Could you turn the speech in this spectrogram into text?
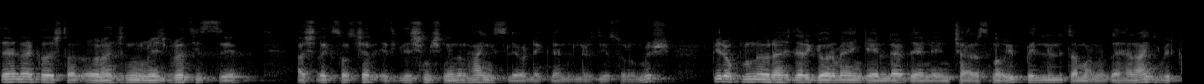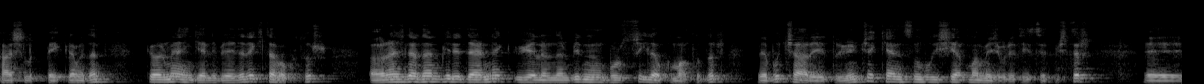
Değerli arkadaşlar, öğrencinin mecburiyet hissi aşağıdaki sosyal etkileşim biçimlerinden hangisiyle örneklendirilir diye sorulmuş. Bir okulun öğrencileri Görme Engelliler Derneği'nin çağrısına uyup belirli zamanlarda herhangi bir karşılık beklemeden görme engelli bireylere kitap okutur. Öğrencilerden biri dernek üyelerinden birinin bursu ile okumaktadır ve bu çağrıyı duyunca kendisinin bu işi yapma mecburiyeti hissetmiştir. Ee,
